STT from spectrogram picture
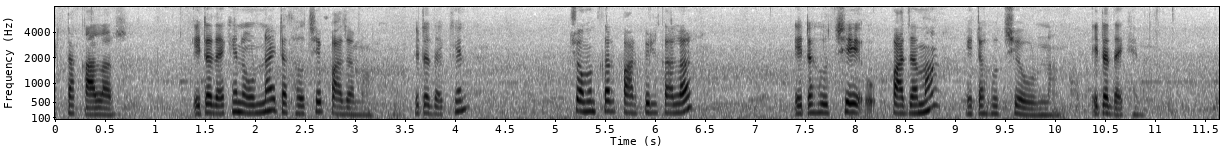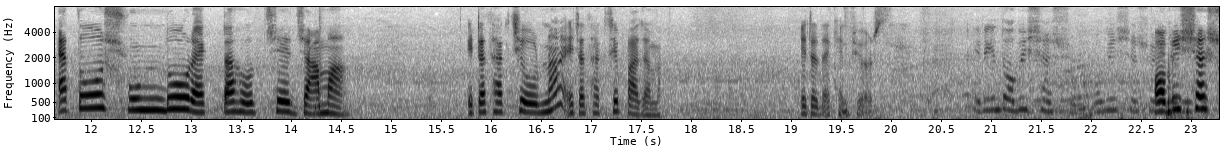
একটা কালার এটা দেখেন ওড়না, এটা হচ্ছে পাজামা। এটা দেখেন, চমৎকার পার্পেল কালার এটা হচ্ছে পাজামা, এটা হচ্ছে ওড়না। এটা দেখেন, এত সুন্দর একটা হচ্ছে জামা। এটা থাকছে ওড়না, এটা থাকছে পাজামা। এটা দেখেন ফিয়ার্স এটা কিন্তু অবিশ্বাস্য অবিশ্বাস্য অবিশ্বাস্য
